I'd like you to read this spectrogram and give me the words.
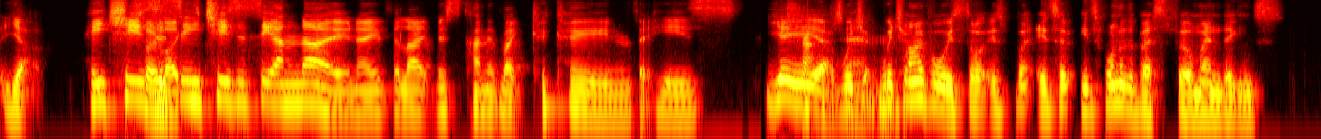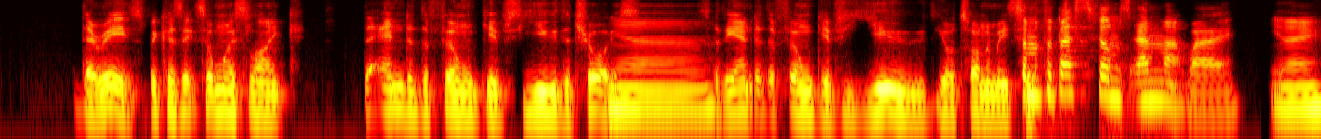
yeah, He chooses like- he chooses the unknown over like this kind of like cocoon that he's yeah, yeah, yeah. Trapped Which which I've always thought is it's a, it's one of the best film endings there is because it's almost like the end of the film gives you the choice. yeah. So the end of the film gives you the autonomy Some to of the best films end that way, you know.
